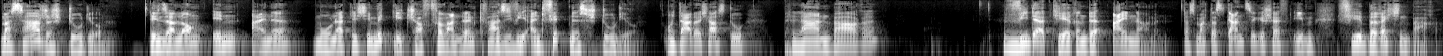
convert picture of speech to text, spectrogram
Massagestudio, den Salon in eine monatliche Mitgliedschaft verwandeln, quasi wie ein Fitnessstudio. Und dadurch hast du planbare, wiederkehrende Einnahmen. Das macht das ganze Geschäft eben viel berechenbarer.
